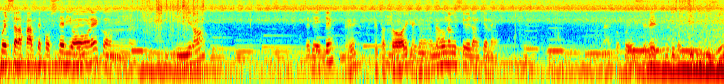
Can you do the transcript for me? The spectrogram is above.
Questa è la parte posteriore sì. con il giro. Vedete? Sì spettatori che visitano. Una mi si vede anche a me. Ecco queste, tutti questi visi.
